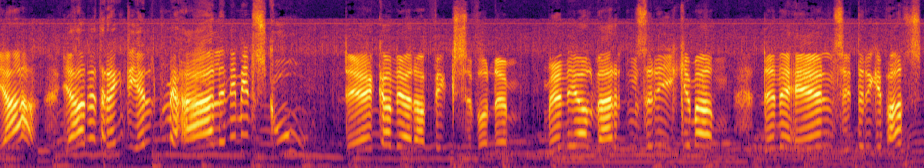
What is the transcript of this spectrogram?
Ja, jeg hadde trengt hjelp med hælen i min sko. Det kan jeg da fikse for dem. Men i all verdens rike mann, denne hælen sitter ikke fast,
